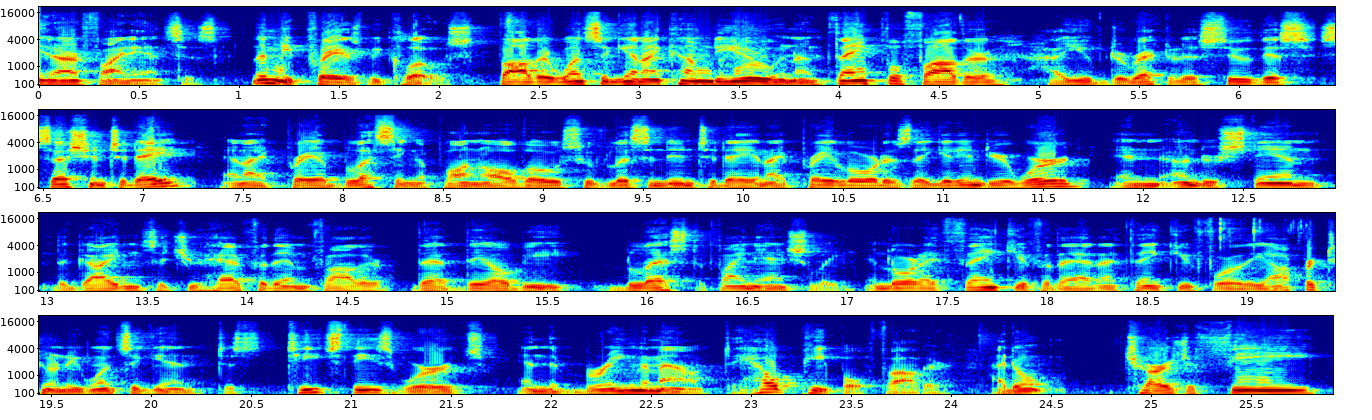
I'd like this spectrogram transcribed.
in our finances. Let me pray as we close. Father, once again I come to you and I'm thankful, Father, how you've directed us through this session today. And I pray a blessing upon all those who've listened in today. And I pray, Lord, as they get into your word and understand the guidance that you have for them, Father, that they'll be blessed financially. And Lord, I thank you for that. I thank you for the opportunity once again to teach these words and to bring them out to help people, Father. I don't charge a fee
